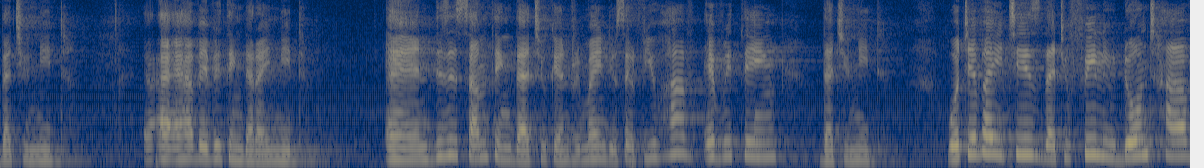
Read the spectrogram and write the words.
that you need. I have everything that I need. And this is something that you can remind yourself. You have everything that you need. Whatever it is that you feel you don't have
